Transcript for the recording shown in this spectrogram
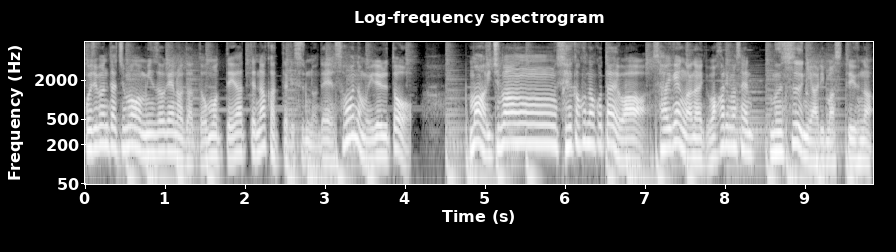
ご自分たちも民族芸能だと思ってやってなかったりするのでそういうのも入れるとまあ一番正確な答えは再現がないと分かりません。無数にありますっていうふうな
